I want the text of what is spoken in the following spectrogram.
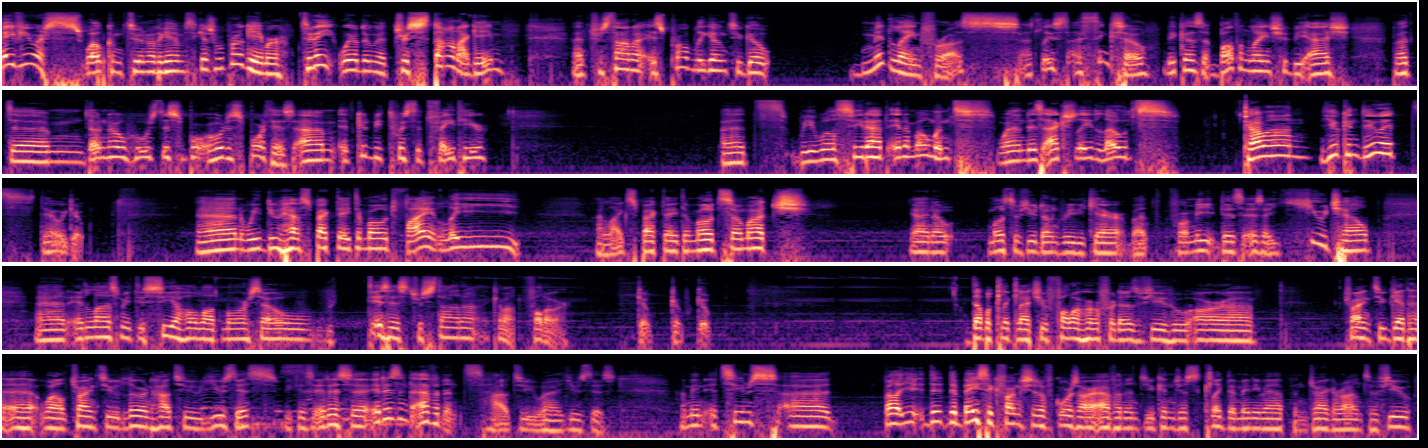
Hey viewers, welcome to another game of the Casual Pro Gamer. Today we're doing a Tristana game and Tristana is probably going to go mid lane for us, at least I think so, because bottom lane should be Ashe, but um, don't know who's the support, who the support is. Um, it could be Twisted Fate here, but we will see that in a moment when this actually loads. Come on, you can do it! There we go. And we do have spectator mode, finally! I like spectator mode so much! Yeah, I know most of you don't really care, but for me this is a huge help. And it allows me to see a whole lot more, so this is Tristana. Come on, follow her. Go, go, go. Double click lets you follow her for those of you who are uh, trying to get uh, well trying to learn how to use this because it is uh, it isn't evident how to uh, use this. I mean it seems uh, well the, the basic functions of course are evident. You can just click the minimap and drag around to a view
